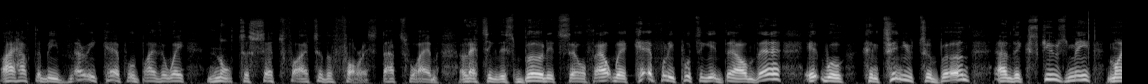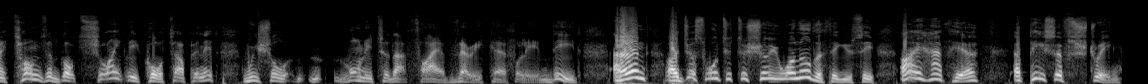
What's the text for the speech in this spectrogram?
I have to be very careful, by the way, not to set fire to the forest. That's why I'm letting this burn itself out. We're carefully putting it down there. It will continue to burn. And excuse me, my tongs have got slightly caught up in it. We shall monitor that fire very carefully indeed. And I just wanted to show you one other thing, you see. I have here a piece of string.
